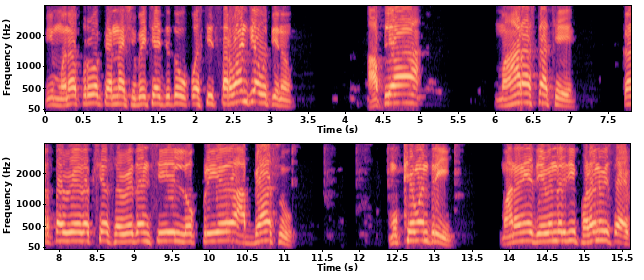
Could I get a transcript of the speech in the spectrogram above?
मी मनपूर्वक त्यांना शुभेच्छा देतो. उपस्थित सर्वांच्या वतीनं आपल्या महाराष्ट्राचे कर्तव्यदक्ष संवेदनशील लोकप्रिय अभ्यासू मुख्यमंत्री माननीय देवेंद्रजी फडणवीस साहेब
